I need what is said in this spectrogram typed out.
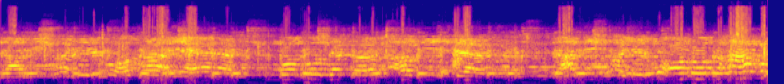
রানী ভাইয়ের কথায় এক মন দেখার ভাবি দেখ মন আমার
